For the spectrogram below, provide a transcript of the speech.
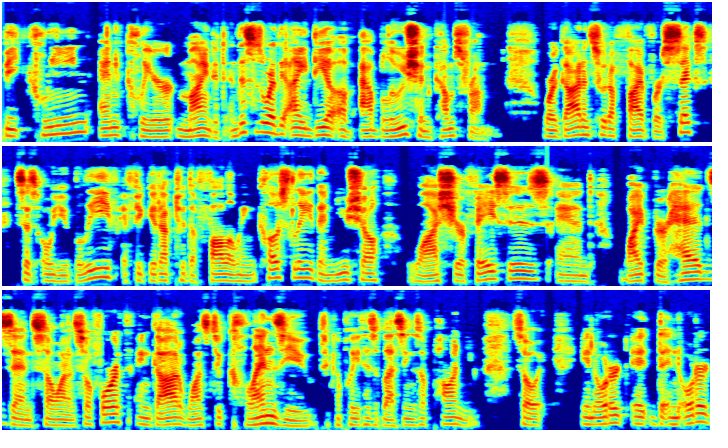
be clean and clear minded. And this is where the idea of ablution comes from, where God in Surah 5 verse 6 says, O you believe, if you get up to the following closely, then you shall wash your faces and wipe your heads and so on and so forth. And God wants to cleanse you to complete his blessings upon you. So in order, in order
